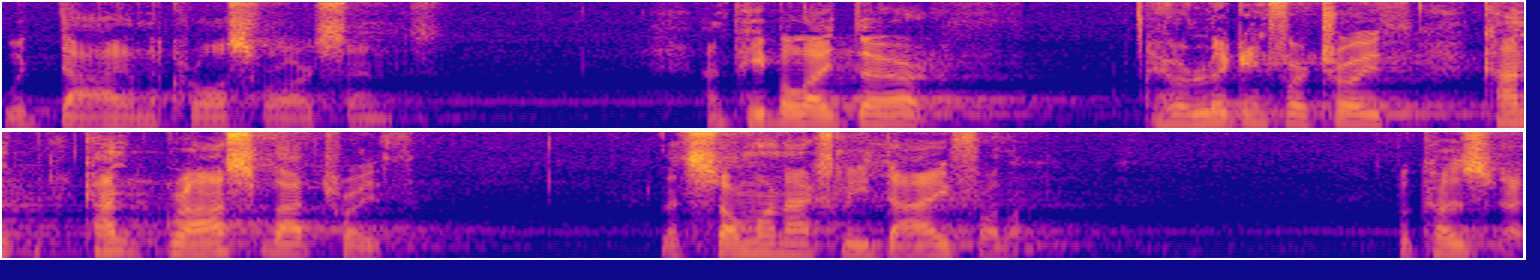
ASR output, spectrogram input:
would die on the cross for our sins. And people out there who are looking for truth can't, can't grasp that truth that someone actually died for them. Because uh,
